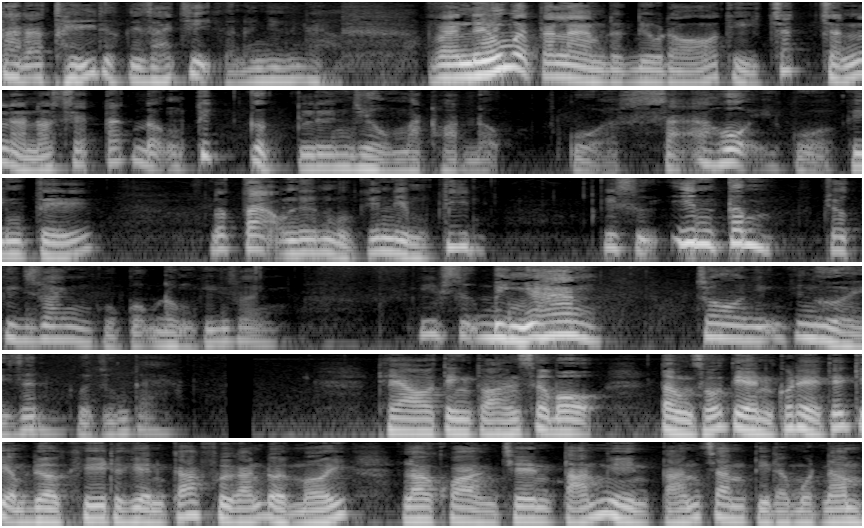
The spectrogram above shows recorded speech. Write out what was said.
ta đã thấy được cái giá trị của nó như thế nào. Và nếu mà ta làm được điều đó thì chắc chắn là nó sẽ tác động tích cực lên nhiều mặt hoạt động của xã hội, của kinh tế. Nó tạo nên một cái niềm tin, cái sự yên tâm cho kinh doanh của cộng đồng kinh doanh, cái sự bình an cho những cái người dân của chúng ta. Theo tính toán sơ bộ, tổng số tiền có thể tiết kiệm được khi thực hiện các phương án đổi mới là khoảng trên 8.800 tỷ đồng một năm.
